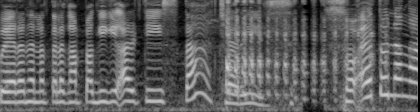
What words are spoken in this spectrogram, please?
Pwera na lang talaga ang pagiging artista. Charis. So, eto na nga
